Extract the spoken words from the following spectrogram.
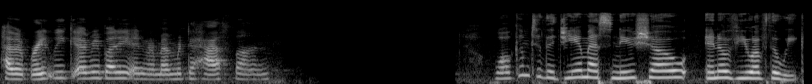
Have a great week, everybody, and remember to have fun. Welcome to the GMS News Show Interview of the Week.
